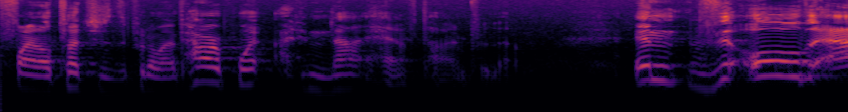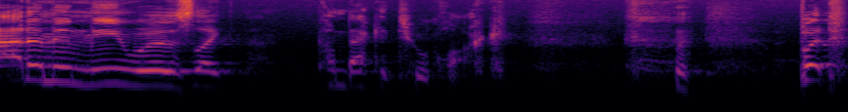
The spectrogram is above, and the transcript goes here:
final touches to put on my PowerPoint. I did not have time for them. And the old Adam in me was like, come back at 2 o'clock. but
